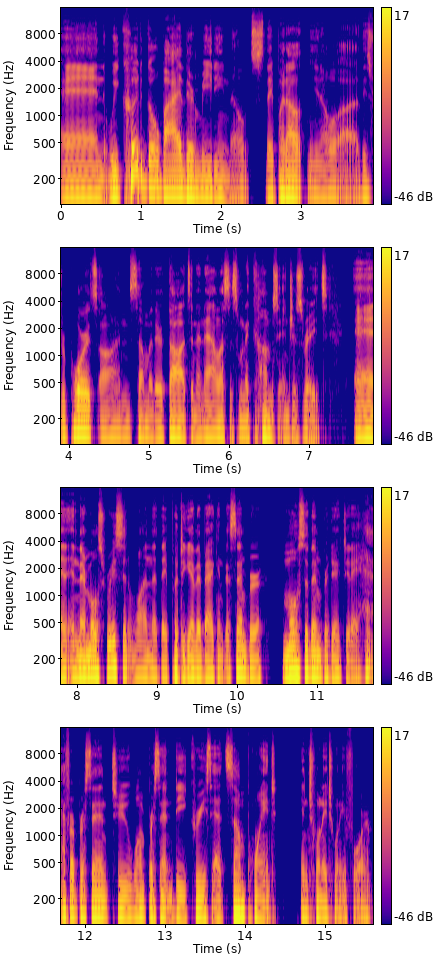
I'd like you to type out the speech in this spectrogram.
And we could go by their meeting notes. They put out, you know, uh, these reports on some of their thoughts and analysis when it comes to interest rates. And in their most recent one that they put together back in December, most of them predicted a half a percent to 1% decrease at some point in 2024.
